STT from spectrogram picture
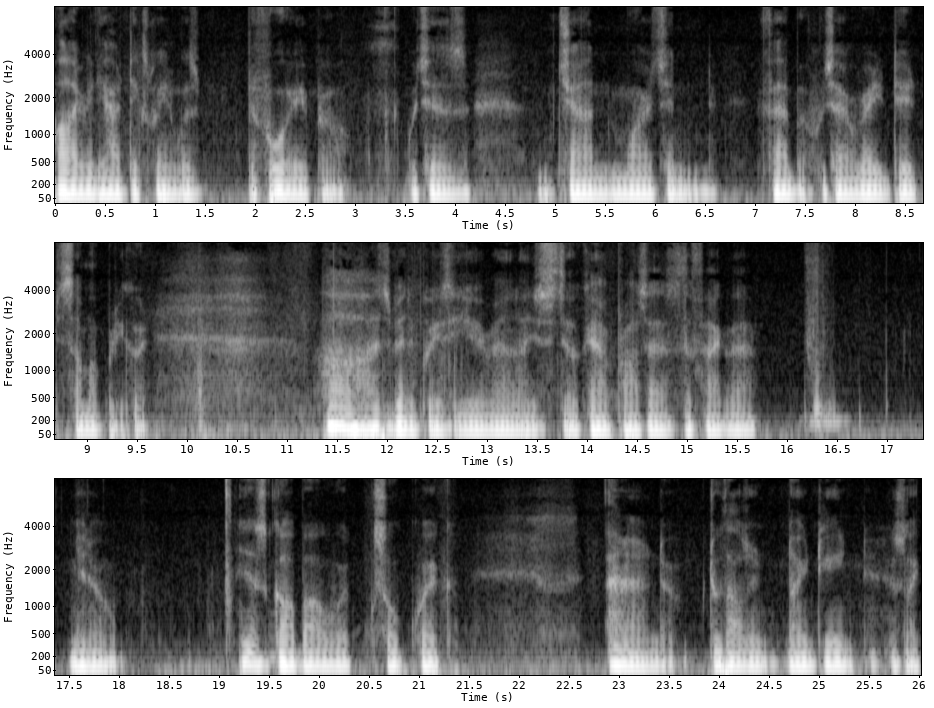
All I really had to explain was before April, which is Jan, March, and Feb, which I already did sum up pretty good. Oh, it's been a crazy year, man. I just still can't process the fact that, you know, it just got by so quick. And 2019 is like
